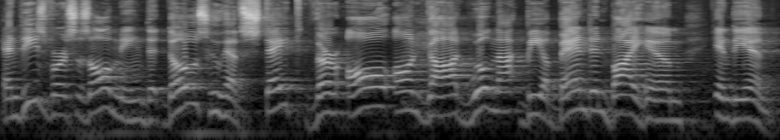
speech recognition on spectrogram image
And these verses all mean that those who have staked their all on God will not be abandoned by Him in the end.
